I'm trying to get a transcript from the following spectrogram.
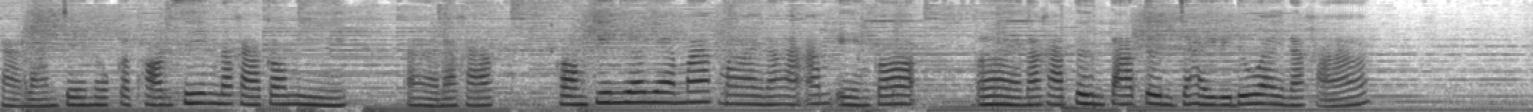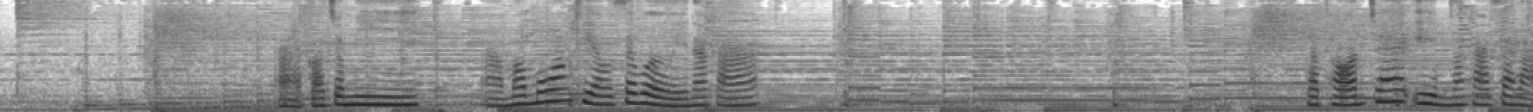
ค่ะร้านเจนกกระทอนซิ่งนะคะ ก็มี นะคะของกินเยอะแยะมากมายนะคะ อ้ำเองก็เออนะคะ ตื่นตาตื่นใจไปด้วยนะคะอ่าก็จะมีอ่ามะม่วงเขียวเสวยนะคะ กระท้อนแช่อิ่มนะคะ สละ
